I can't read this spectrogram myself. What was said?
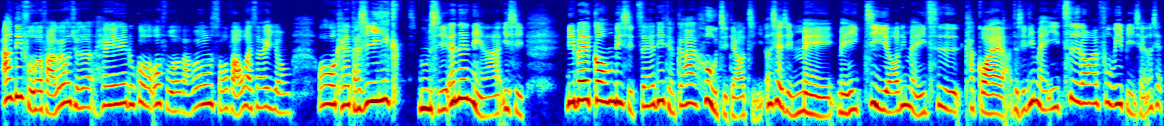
啊，你符合法规，我觉得嘿，如果我符合法规，我用手法我还是会用，我 OK，但是伊毋是安尼尔，伊是。你要讲你是这个，你就该付一条钱，而且是每每一季哦，你每一次较乖啦，就是你每一次都要付一笔钱，而且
